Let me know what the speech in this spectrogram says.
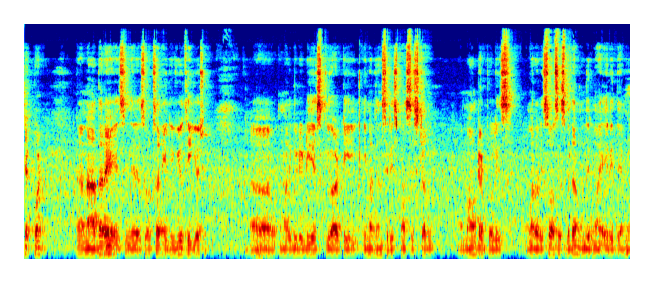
ચેક પોઈન્ટના આધારે સુરક્ષાની રિવ્યૂ થઈ ગયો છે. અમારી BDDS QRT emergency response system mounted police અમારા રિસોર્સિસ બધા મંદિરમાં એ રીતે અમે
